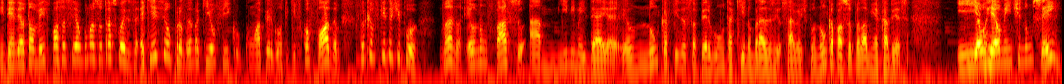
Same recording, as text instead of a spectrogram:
Entendeu? Talvez possa ser algumas outras coisas. É que esse é o problema que eu fico com a pergunta que ficou foda. Porque eu fiquei do tipo, mano, eu não faço a mínima ideia. Eu nunca fiz essa pergunta aqui no Brasil, sabe? Eu, tipo, nunca passou pela minha cabeça. E eu realmente não sei,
